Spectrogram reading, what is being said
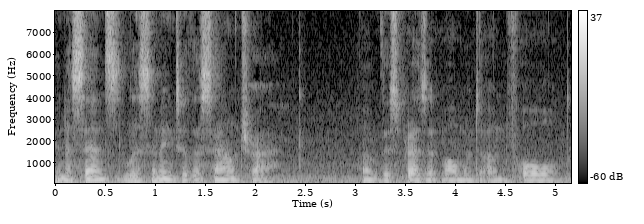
In a sense, listening to the soundtrack of this present moment unfold.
